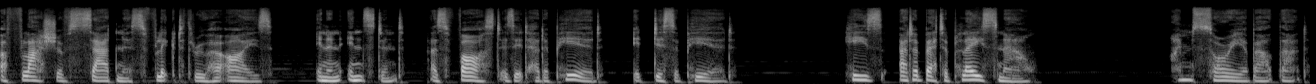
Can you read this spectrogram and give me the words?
A flash of sadness flicked through her eyes. In an instant, as fast as it had appeared, it disappeared. He's at a better place now. I'm sorry about that.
